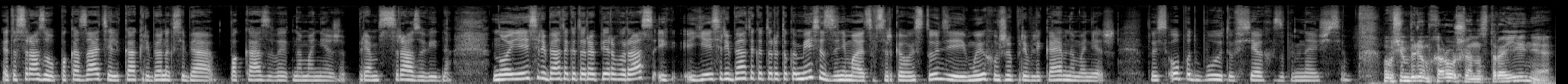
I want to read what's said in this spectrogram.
Это сразу показатель, как ребенок себя показывает на манеже, прям сразу видно. Но есть ребята, которые первый раз, и есть ребята, которые только месяц занимаются в цирковой студии, и мы их уже привлекаем на манеж. То есть опыт будет у всех запоминающийся. В общем, берем хорошее настроение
